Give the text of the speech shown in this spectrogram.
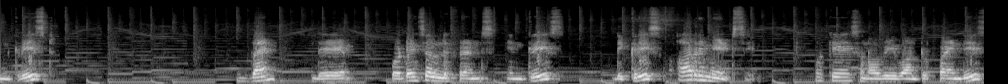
இன்க்ரீஸ்ட் தென் த potential difference increase decrease or remain same okay so now we want to find this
